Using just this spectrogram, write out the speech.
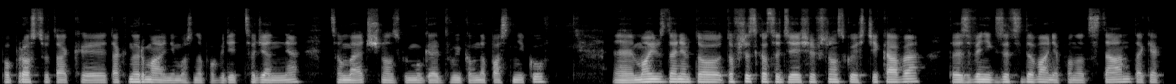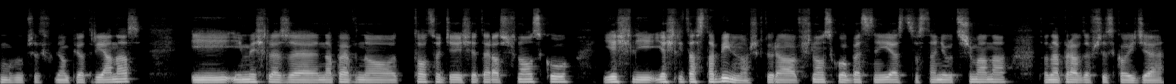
po prostu tak, y, tak normalnie można powiedzieć codziennie, co mecz. Śląsk by mógł grać dwójką napastników. E, moim zdaniem to, to wszystko, co dzieje się w Śląsku jest ciekawe, to jest wynik zdecydowanie ponad stan, tak jak mówił przed chwilą Piotr Janas i, I myślę, że na pewno to, co dzieje się teraz w Śląsku, jeśli, jeśli ta stabilność, która w Śląsku obecnie jest, zostanie utrzymana, to naprawdę wszystko idzie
